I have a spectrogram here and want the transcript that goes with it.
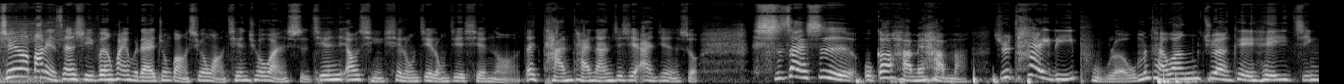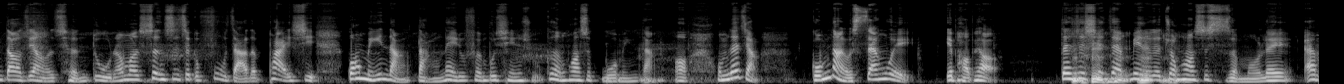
今天到八点三十一分，欢迎回来中广新闻网千秋万世。今天邀请谢龙介龙介先哦，在谈台南这些案件的时候，实在是我刚喊没喊嘛，就是太离谱了。我们台湾居然可以黑金到这样的程度，那么甚至这个复杂的派系，光民党党内就分不清楚，更何况是国民党哦。我们在讲国民党有三位。也跑票，但是现在 面临的状况是什么嘞？哎，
